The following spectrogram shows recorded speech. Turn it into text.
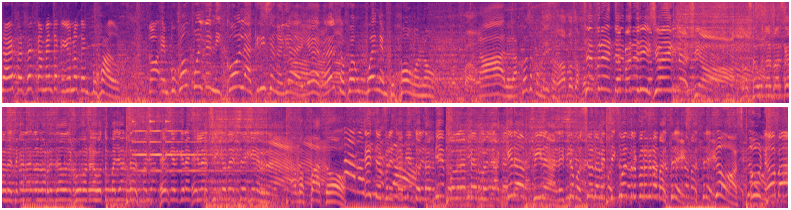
sabes perfectamente que yo no te he empujado. No, empujón fue el de Nicola Cristian el día de ayer. Eso fue un buen empujón, ¿o no? Por favor. Claro, las cosas como Listo, son. vamos a Se enfrentan Patricio e Ignacio. 2 a 1 el marcador. Está ganando los retadores. Juego nuevo. Tumba llantas en el gran clásico de esta guerra. Vamos, Pato. Vamos, Este enfrentamiento también podrán verlo en la gran final. Estamos solo 24 programas. 3, 2, 1, va.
